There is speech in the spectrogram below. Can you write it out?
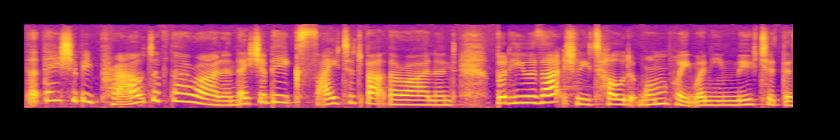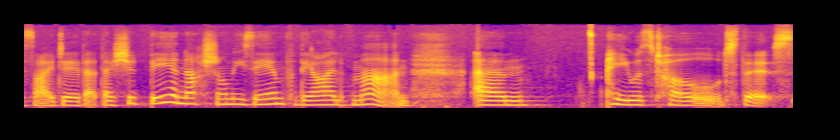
that they should be proud of their island. They should be excited about their island. But he was actually told at one point when he mooted this idea that there should be a national museum for the Isle of Man. Um, he was told that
